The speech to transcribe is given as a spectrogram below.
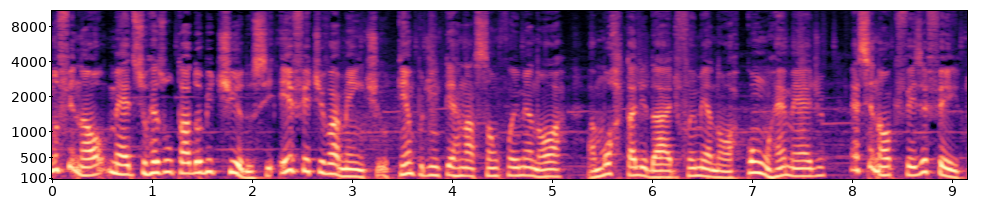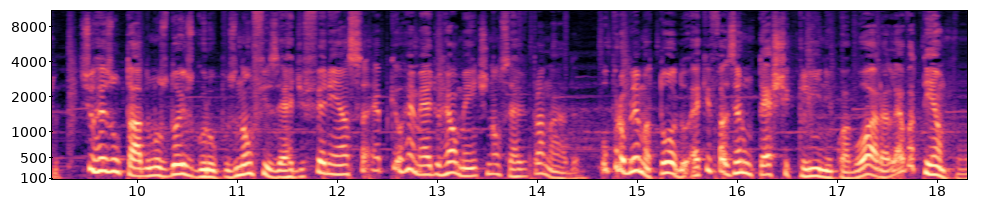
No final, mede-se o resultado obtido, se efetivamente o tempo de internação foi menor, a mortalidade foi menor com o remédio, é sinal que fez efeito. Se o resultado nos dois grupos não fizer diferença, é porque o remédio realmente não serve para nada. O problema todo é que fazer um teste clínico agora leva tempo.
